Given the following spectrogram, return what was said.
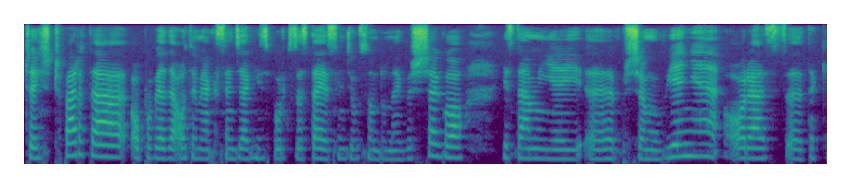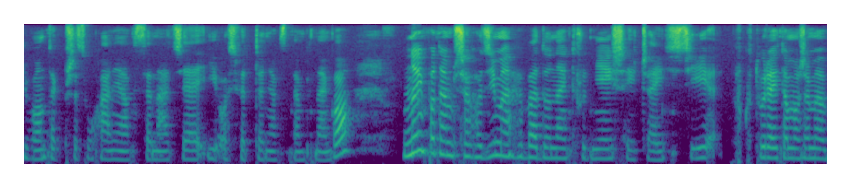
część czwarta, opowiada o tym, jak sędzia Ginsburg zostaje sędzią Sądu Najwyższego. Jest tam jej e, przemówienie oraz taki wątek przesłuchania w Senacie i oświadczenia wstępnego. No i potem przechodzimy chyba do najtrudniejszej części, w której to możemy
